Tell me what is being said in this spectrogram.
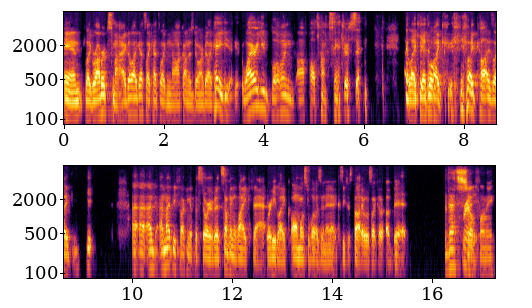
And like Robert Smigel, I guess, like had to like knock on his door and be like, "Hey, why are you blowing off Paul Thomas Anderson?" like he had to like like call. He's like, I, I I might be fucking up the story, but it's something like that where he like almost wasn't in it because he just thought it was like a, a bit. That's so funny.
